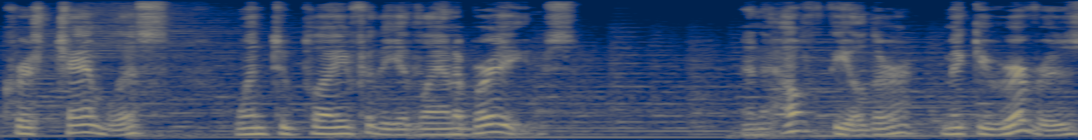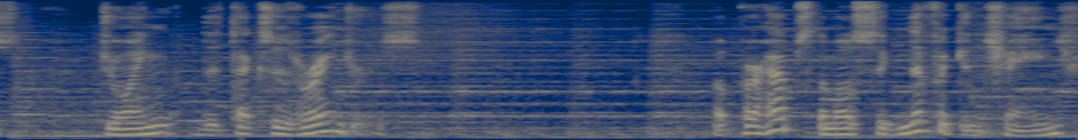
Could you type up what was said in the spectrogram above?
Chris Chambliss went to play for the Atlanta Braves. And outfielder Mickey Rivers joined the Texas Rangers. But perhaps the most significant change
